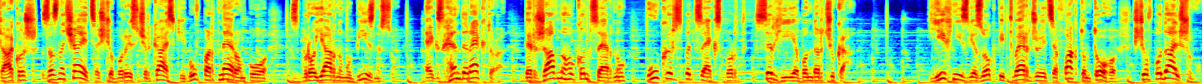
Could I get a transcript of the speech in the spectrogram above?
Також зазначається, що Борис Черкаський був партнером по зброярному бізнесу, екс-гендиректора державного концерну Укрспецекспорт Сергія Бондарчука. Їхній зв'язок підтверджується фактом того, що в подальшому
